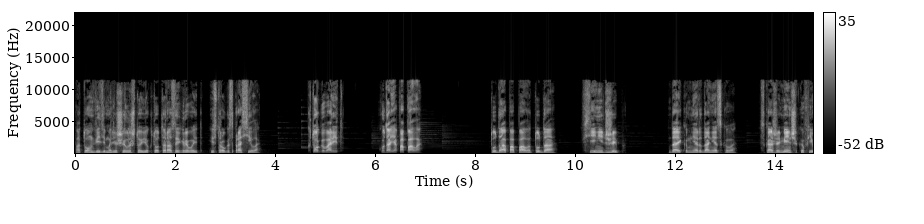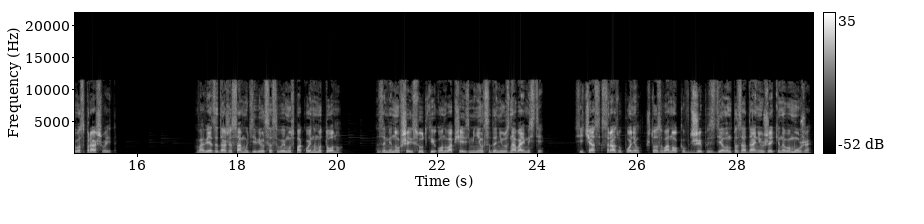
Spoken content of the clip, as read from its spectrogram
Потом, видимо, решила, что ее кто-то разыгрывает, и строго спросила. «Кто говорит? Куда я попала?» «Туда попала, туда», в синий джип. Дай-ка мне Родонецкого. Скажи, Меньшиков его спрашивает. Вовец даже сам удивился своему спокойному тону. За минувшие сутки он вообще изменился до неузнаваемости. Сейчас сразу понял, что звонок в джип сделан по заданию Жекиного мужа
